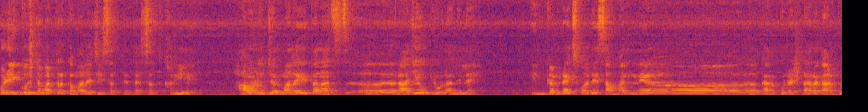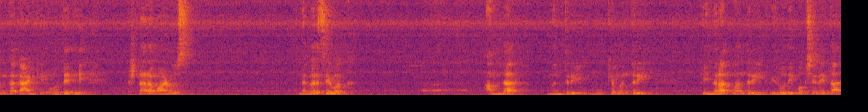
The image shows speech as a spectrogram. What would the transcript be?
पण एक गोष्ट मात्र कमालाची सत्यता सत खरी आहे. हा माणूस जन्माला येतानाच राजयोग घेऊन आलेला आहे. इन्कम टॅक्समध्ये सामान्य कारकून असणारा कारकून काका आणखीन होते ते. असणारा माणूस नगरसेवक आमदार मंत्री मुख्यमंत्री केंद्रात मंत्री विरोधी पक्षनेता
